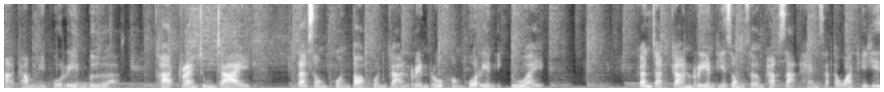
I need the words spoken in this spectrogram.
อาจทำให้ผู้เรียนเบื่อ ขาดแรงจูงใจ และส่งผลต่อผลการเรียนรู้ของผู้เรียนอีกด้วย การจัดการเรียนที่ส่งเสริมทักษะแห่งศตวรรษที่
